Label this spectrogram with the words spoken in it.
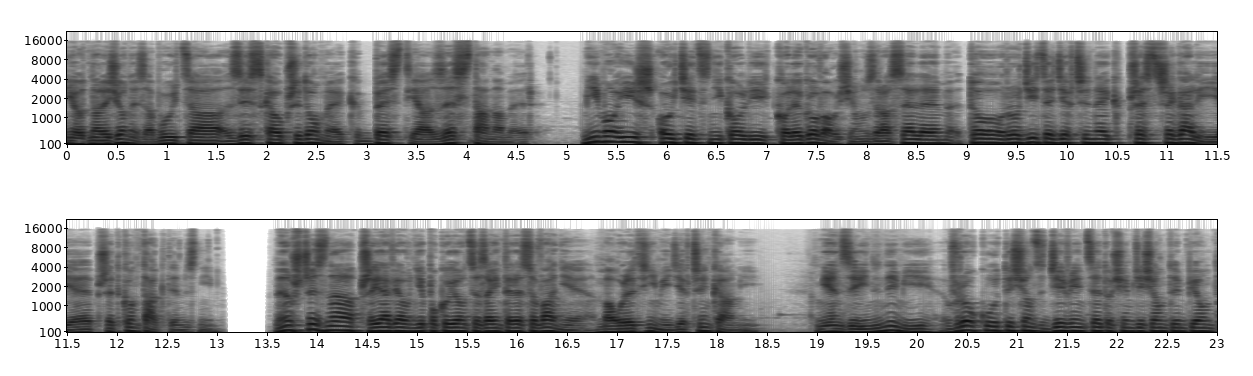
Nieodnaleziony zabójca zyskał przydomek bestia ze Stanamer. Mimo iż ojciec Nikoli kolegował się z Russellem, to rodzice dziewczynek przestrzegali je przed kontaktem z nim. Mężczyzna przejawiał niepokojące zainteresowanie małoletnimi dziewczynkami. Między innymi w roku 1985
